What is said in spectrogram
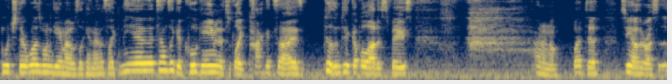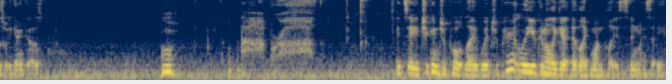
Which there was one game I was looking at, I was like, man, that sounds like a cool game, and it's like pocket size, doesn't take up a lot of space. I don't know. We'll have to see how the rest of this weekend goes. Mm. Ah, broth. It's a chicken chipotle, which apparently you can only get at like one place in my city.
